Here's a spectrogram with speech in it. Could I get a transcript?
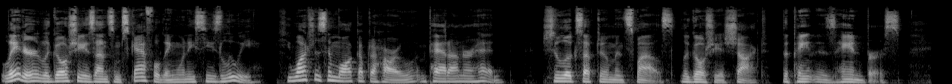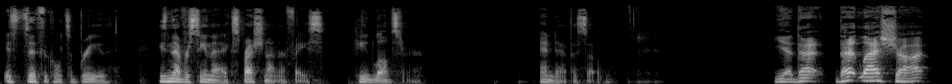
Later, Legoshi is on some scaffolding when he sees Louis. He watches him walk up to Haru and pat on her head. She looks up to him and smiles. Legoshi is shocked. The paint in his hand bursts. It's difficult to breathe. He's never seen that expression on her face. He loves her. End episode. Yeah, that that last shot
